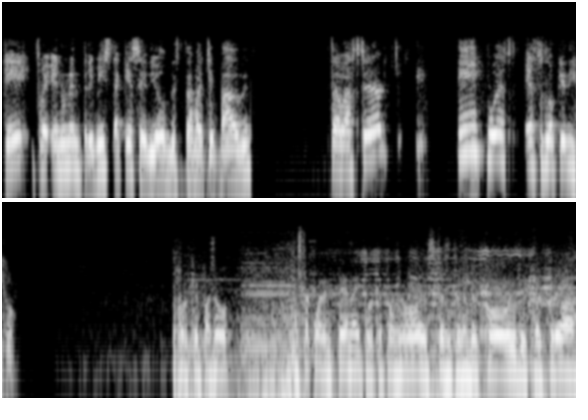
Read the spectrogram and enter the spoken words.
que fue en una entrevista que se dio donde estaba Jeff Baldwin, estaba Serge, y pues esto es lo que dijo. ¿Por qué pasó esta cuarentena y por qué pasó esta situación del COVID y cuál prueba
